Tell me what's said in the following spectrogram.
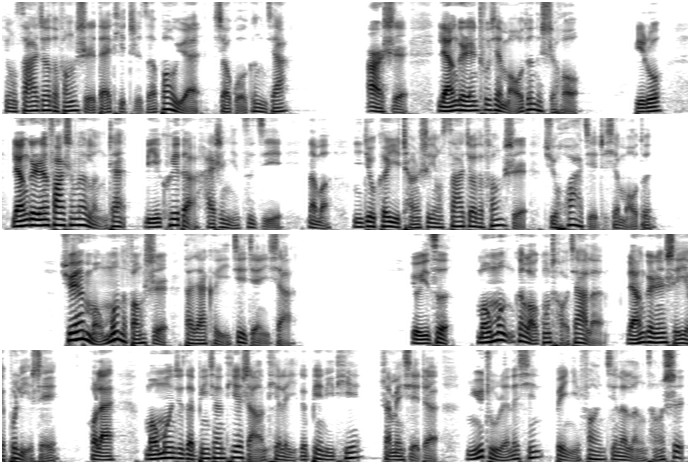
用撒娇的方式代替指责抱怨，效果更佳。二是两个人出现矛盾的时候，比如。两个人发生了冷战，理亏的还是你自己，那么你就可以尝试用撒娇的方式去化解这些矛盾。学员萌萌的方式，大家可以借鉴一下。有一次，萌萌跟老公吵架了，两个人谁也不理谁。后来，萌萌就在冰箱贴上贴了一个便利贴，上面写着：“女主人的心被你放进了冷藏室，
